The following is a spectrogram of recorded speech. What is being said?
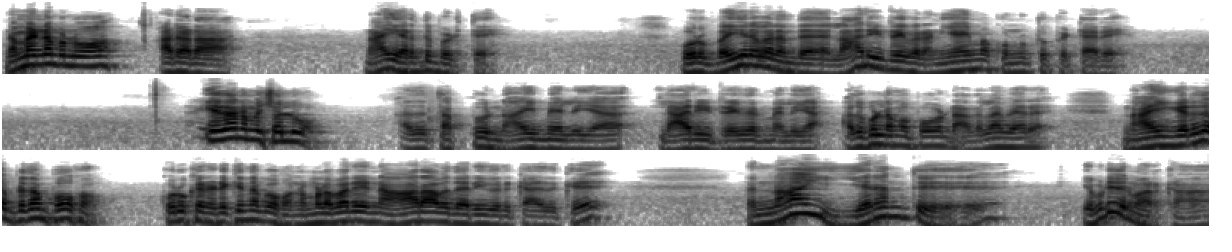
நம்ம என்ன பண்ணுவோம்? அடடா நாய் இறந்து ஒரு பைரவர் அந்த லாரி டிரைவர் அநியாயமாக கொண்டுட்டு போயிட்டாரே. இதான் நம்ம சொல்லுவோம். அது தப்பு நாய் மேலேயா லாரி டிரைவர் மேலேயா? அதுக்குள்ளே நம்ம போக வேண்டாம். அதெல்லாம் வேறு. நாய்ங்கிறது அப்படி தான் போகும். குறுக்க நடுக்கி தான் போகும். நம்மளை மாதிரி என்ன ஆறாவது அறிவு இருக்கா அதுக்கு? நாய் இறந்து எப்படி தெரியுமா இருக்கான்?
